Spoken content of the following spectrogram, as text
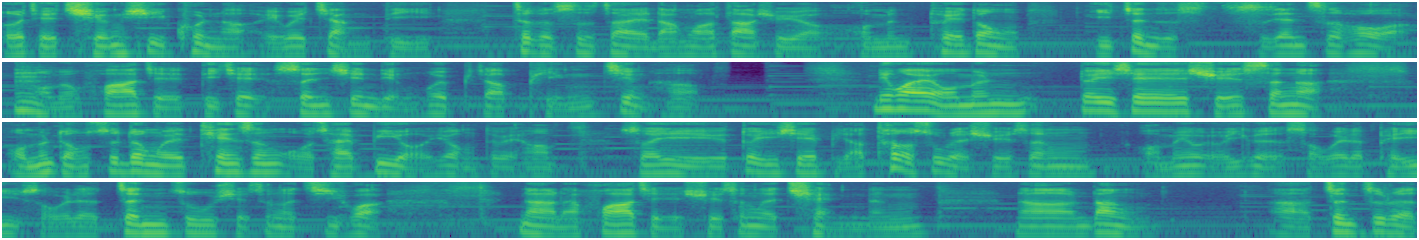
而且情绪困扰也会降低。这个是在南华大学啊，我们推动。一阵子时间之后啊，嗯、我们发觉的确身心灵会比较平静哈。另外，我们对一些学生啊，我们总是认为天生我材必有用，对不对哈？所以对一些比较特殊的学生，我们又有一个所谓的培育所谓的珍珠学生的计划，那来发掘学生的潜能，那让啊珍珠的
